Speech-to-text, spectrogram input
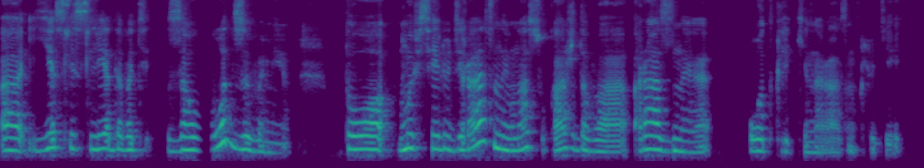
а, если следовать за отзывами, то мы все люди разные, у нас у каждого разные отклики на разных людей.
